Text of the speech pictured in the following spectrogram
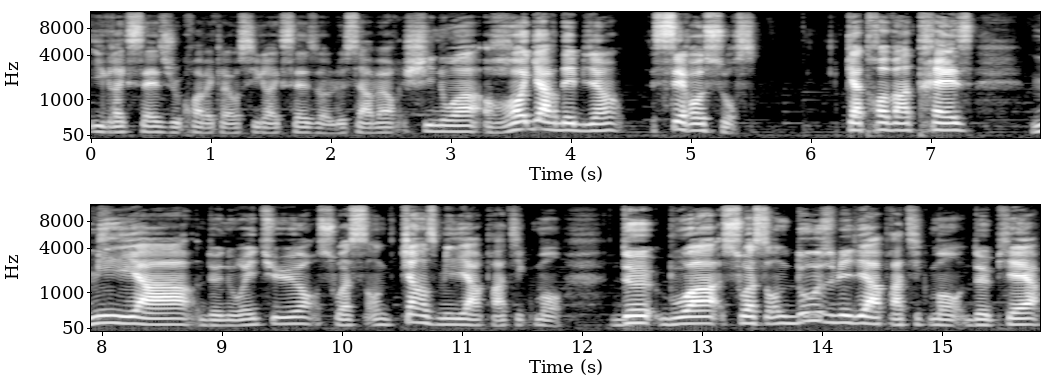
Y16, je crois avec la hausse Y16, le serveur chinois. Regardez bien ses ressources. 93 milliards de nourriture, 75 milliards pratiquement de bois, 72 milliards pratiquement de pierre.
